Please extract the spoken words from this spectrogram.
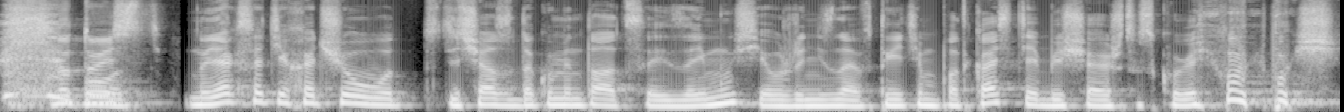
Ну, то Вот. есть, Но я, кстати, хочу вот сейчас документацией займусь. Я уже не знаю, в третьем подкасте обещаю, что скоро я выпущу.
